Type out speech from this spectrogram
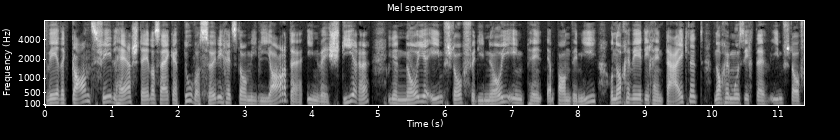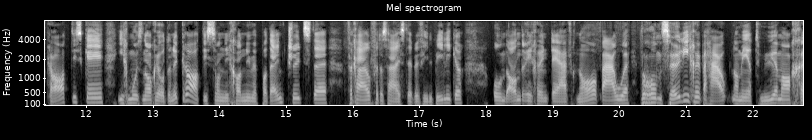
werden ganz viele Hersteller sagen, du, was soll ich jetzt da Milliarden investieren in einen neuen Impfstoff für die neue Imp äh, Pandemie und nachher werde ich enteignet, nachher muss ich den Impfstoff gratis geben, ich muss nachher, oder nicht gratis, sondern ich kann nicht mehr patentgeschützt verkaufen, das heißt eben viel billiger und andere können den einfach nachbauen. Warum soll ich überhaupt noch mehr die Mühe machen,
